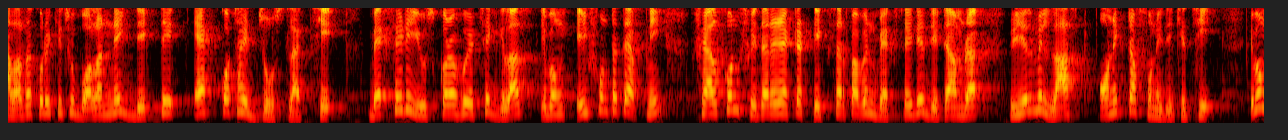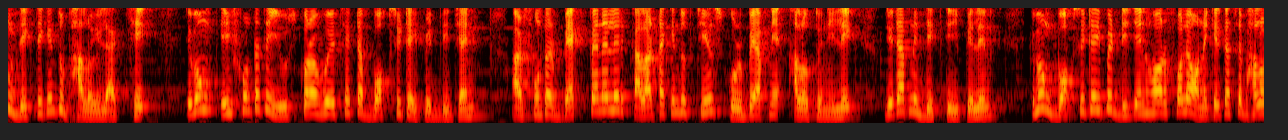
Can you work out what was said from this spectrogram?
আলাদা করে কিছু বলার নেই, দেখতে এক কথায় জোস লাগছে। ব্যাক সাইডে ইউজ করা হয়েছে গ্লাস এবং এই ফোনটাতে আপনি ফ্যালকন ফেদারের একটা টেক্সার পাবেন ব্যাক সাইডে যেটা আমরা রিয়েলমি লাস্ট অনেকটা ফোনে দেখেছি। এবং দেখতে কিন্তু ভালোই লাগছে। এবং এই ফোনটাতে ইউজ করা হয়েছে একটা বক্সি টাইপের ডিজাইন আর ফোনটার ব্যাক প্যানেলের কালারটা কিন্তু চেঞ্জ করবে আপনি আলোতে নিলে, যেটা আপনি দেখতেই পেলেন। এবং বক্সি টাইপের ডিজাইন হওয়ার ফলে অনেকের কাছে ভালো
